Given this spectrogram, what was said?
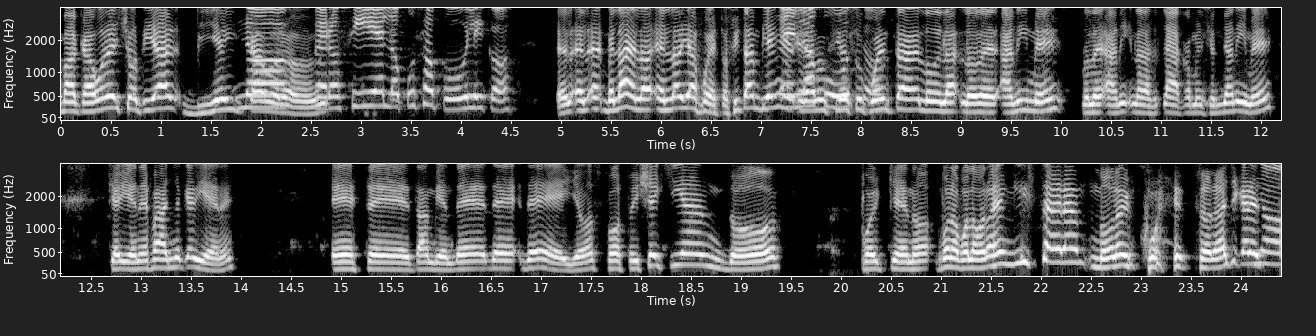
me acabo de chotear bien no, cabrón. Pero sí, él lo puso público. Él, ¿verdad? Él, lo había puesto. Sí, también él, anunció en su cuenta lo, de la, lo del anime, lo de la, convención de anime que viene para el año que viene. Este, también de, de, de ellos. Pues estoy chequeando porque no, bueno, por lo menos en Instagram no lo encuentro. Voy a checar en no,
